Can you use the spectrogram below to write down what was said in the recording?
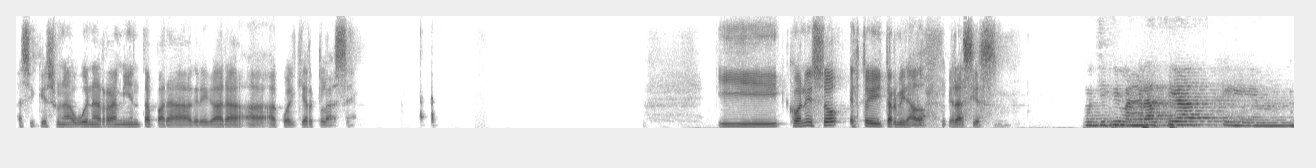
así que es una buena herramienta para agregar a, cualquier clase. Y con eso estoy terminado. Gracias. Muchísimas gracias, em,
